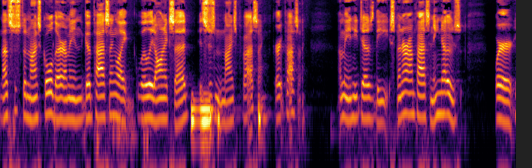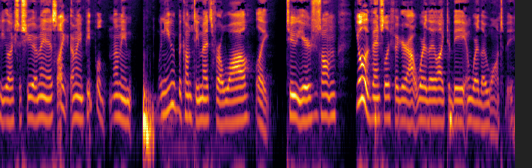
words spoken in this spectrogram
that's just a nice goal there. I mean, good passing, like Willie Daunic said. It's just nice passing, great passing. I mean, he does the spin around pass, and he knows where he likes to shoot. I mean, it's like, I mean, people. I mean, when you become teammates for a while, like two years or something, you'll eventually figure out where they like to be and where they want to be.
